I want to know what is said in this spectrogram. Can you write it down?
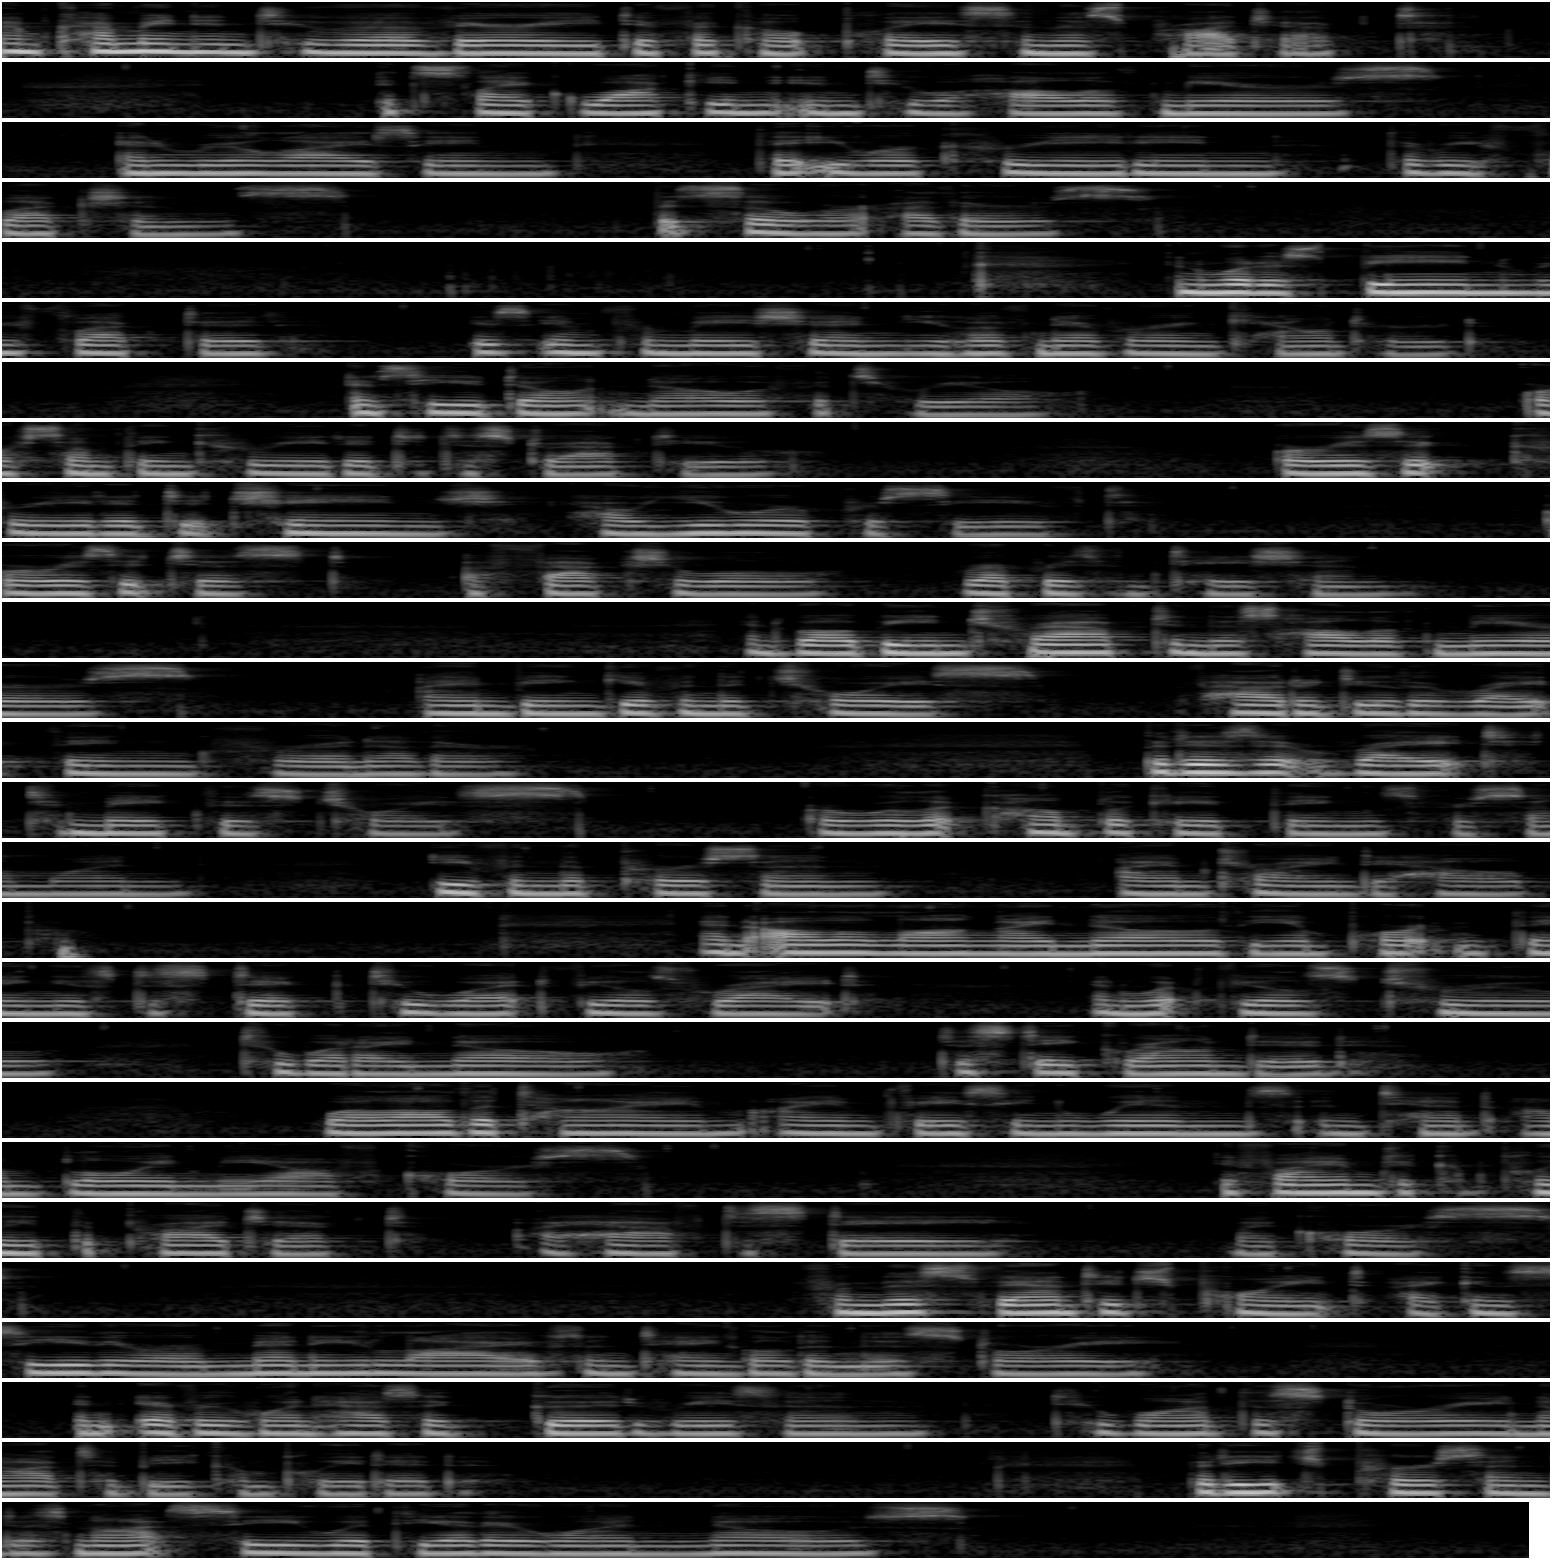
I'm coming into a very difficult place in this project. It's like walking into a hall of mirrors and realizing that you are creating the reflections, but so are others. And what is being reflected is information you have never encountered, and so you don't know if it's real or something created to distract you. Or is it created to change how you are perceived? Or is it just a factual representation? And while being trapped in this hall of mirrors, I am being given the choice of how to do the right thing for another. But is it right to make this choice, or will it complicate things for someone, even the person I am trying to help? And all along, I know the important thing is to stick to what feels right and what feels true to what I know, to stay grounded. While all the time I am facing winds intent on blowing me off course. If I am to complete the project, I have to stay my course. From this vantage point, I can see there are many lives entangled in this story and everyone has a good reason to want the story not to be completed. But each person does not see what the other one knows.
